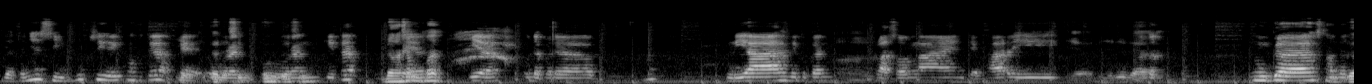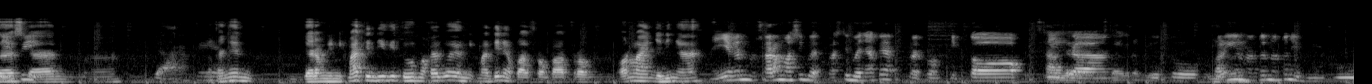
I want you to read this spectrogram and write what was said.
jatuhnya sibuk sih Rick. maksudnya Iya, kayak kita udah sibuk umuran kita udah nggak sempet. iya udah pada kuliah gitu kan Ah, kelas online tiap hari. Ya jadi udah nonton nugas nonton tugas TV kan Ah, jarang kayak makanya jarang dinikmatin TV tuh makanya gue yang nikmatin ya platform-platform online jadinya. Nah, iya kan sekarang masih ba- pasti banyaknya platform TikTok Instagram Iya, Instagram. YouTube. Iya. paling yang nonton nonton ibu-ibu.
